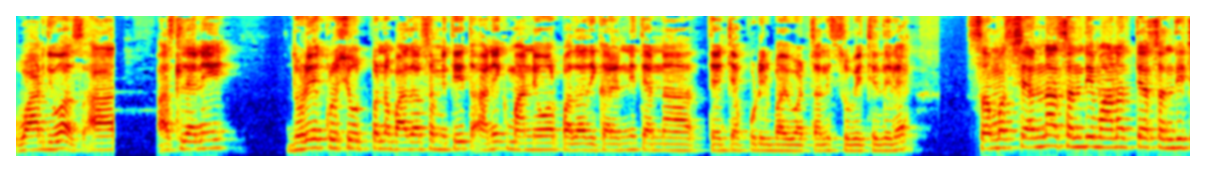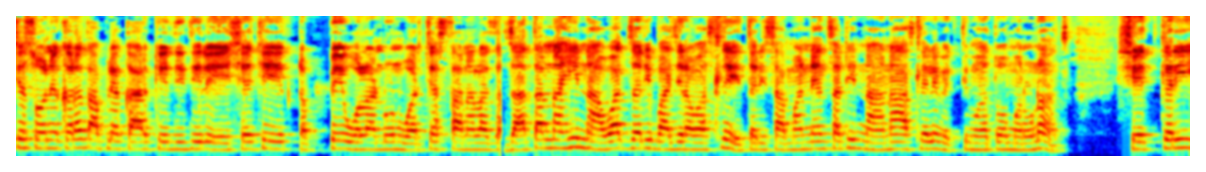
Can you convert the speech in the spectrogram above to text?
वाढदिवस आज असल्याने धुळे कृषी उत्पन्न बाजार समितीत अनेक मान्यवर पदाधिकाऱ्यांनी त्यांना त्यांच्या पुढील भावी वाटचालीस शुभेच्छा दिल्या. समस्यांना संधी मानत त्या संधीचे सोने करत आपल्या कारकिर्दीतील यशाचे एक टप्पे ओलांडून वरच्या स्थानाला जातानाही नावात जरी बाजीराव असले तरी सामान्यांसाठी नाना असलेले व्यक्तिमत्व म्हणूनच शेतकरी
